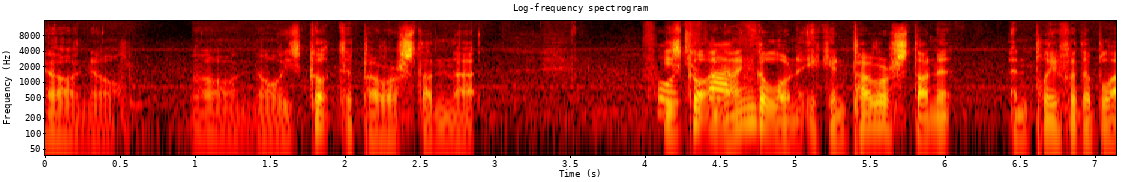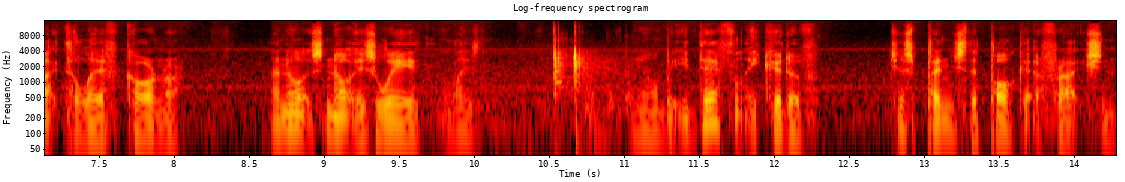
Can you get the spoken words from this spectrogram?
Oh no. Oh no, he's got to power stun that. He's got an angle on it. He can power stun it and play for the black to left corner. I know it's not his way, like, you know, but he definitely could have just pinched the pocket a fraction.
